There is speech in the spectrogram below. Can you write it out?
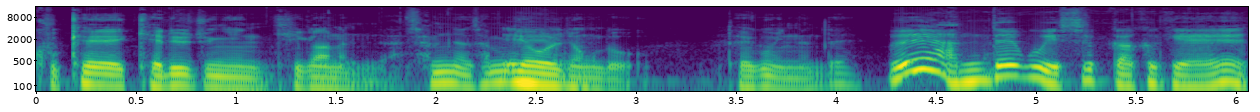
국회 계류 중인 기간은 3년 3개월 예. 정도 되고 있는데 왜 안 되고 있을까? 그게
